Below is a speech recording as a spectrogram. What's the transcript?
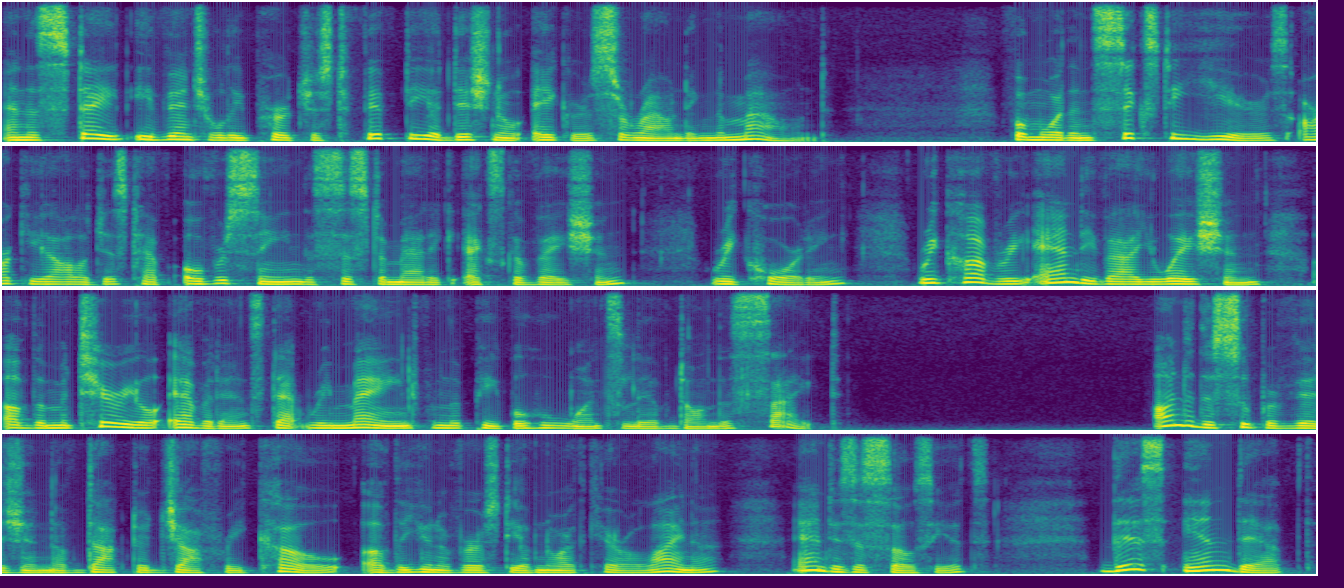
and the state eventually purchased 50 additional acres surrounding the mound. For more than 60 years, archaeologists have overseen the systematic excavation, recording, recovery, and evaluation of the material evidence that remained from the people who once lived on the site. Under the supervision of Dr. Joffre Coe of the University of North Carolina and his associates, this in-depth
